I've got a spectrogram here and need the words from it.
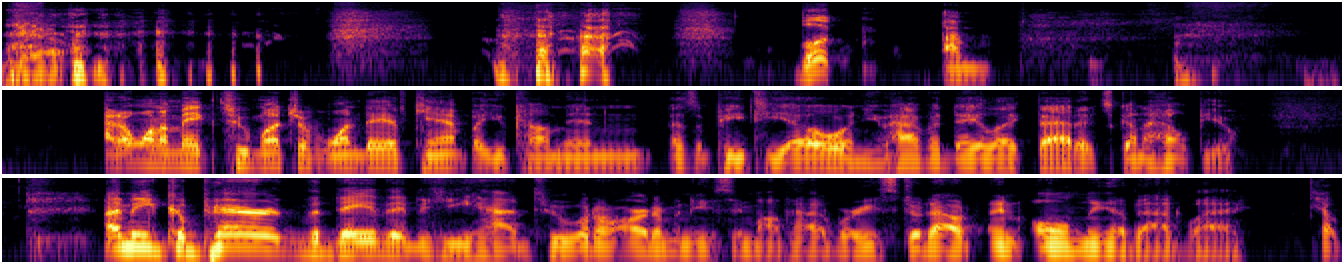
Yeah, Look, I'm. I don't want to make too much of one day of camp, but you come in as a PTO and you have a day like that, it's going to help you. I mean, compare the day that he had to what Artem Anisimov had, where he stood out in only a bad way. Yep.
